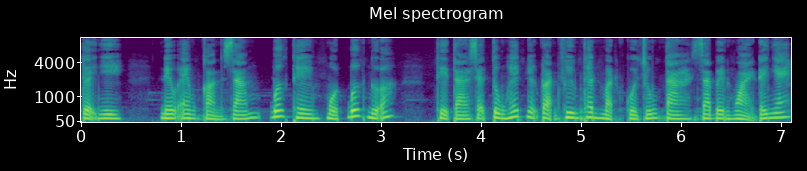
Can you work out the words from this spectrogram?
Tuệ Nhi, nếu em còn dám bước thêm một bước nữa thì ta sẽ tung hết những đoạn phim thân mật của chúng ta ra bên ngoài đây nhé.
